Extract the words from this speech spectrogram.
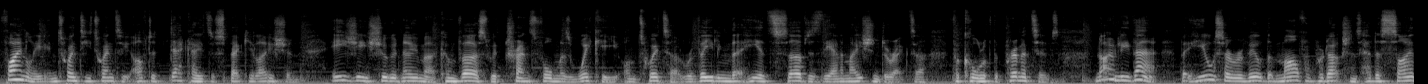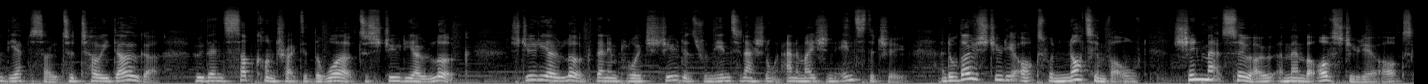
Finally, in 2020, after decades of speculation, Eiji Suganuma conversed with Transformers Wiki on Twitter, revealing that he had served as the animation director for Call of the Primitives. Not only that, but he also revealed that Marvel Productions had assigned the episode to Toei Doga, who then subcontracted the work to Studio Look. Studio Look then employed students from the International Animation Institute, and although Studio Ox were not involved, Shin Matsuo, a member of Studio Ox,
